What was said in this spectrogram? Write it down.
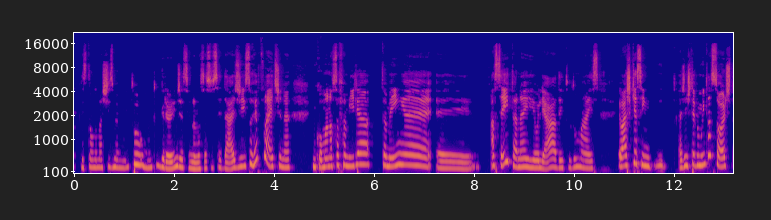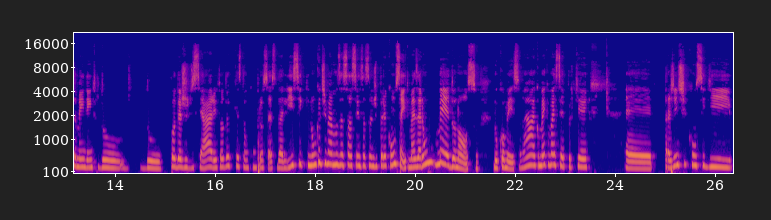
a questão do machismo é muito, muito grande assim na nossa sociedade e isso reflete, né, em como a nossa família também é, é aceita, né, e olhada e tudo mais. Eu acho que, assim, a gente teve muita sorte também dentro do, do Poder Judiciário e toda a questão com o processo da Alice, que nunca tivemos essa sensação de preconceito, mas era um medo nosso no começo, né? Como é que vai ser? Porque é, para a gente conseguir.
